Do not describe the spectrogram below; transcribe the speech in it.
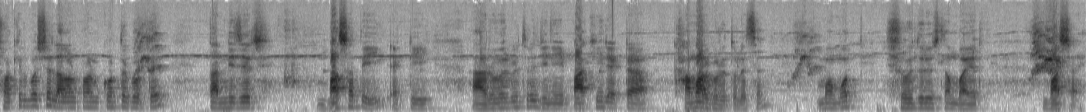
শখের বসে লালন পালন করতে করতে তার নিজের বাসাতেই একটি রুমের ভিতরে যিনি পাখির একটা খামার গড়ে তুলেছেন, মোহাম্মদ শহীদুল ইসলাম ভাইয়ের বাসায়।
